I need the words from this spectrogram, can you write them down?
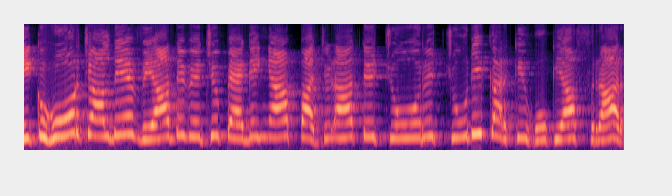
ਇੱਕ ਹੋਰ ਚੱਲਦੇ ਵਿਆਹ ਦੇ ਵਿੱਚ ਪੈ ਗਈਆਂ ਭਾਜੜਾਂ ਤੇ ਚੋਰ ਚੋਰੀ ਕਰਕੇ ਹੋ ਗਿਆ ਫਰਾਰ।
